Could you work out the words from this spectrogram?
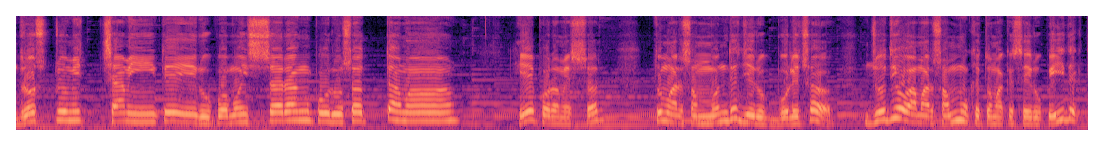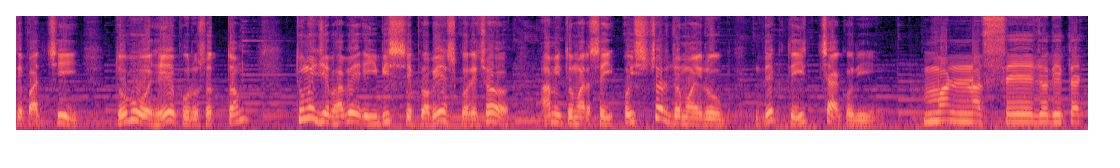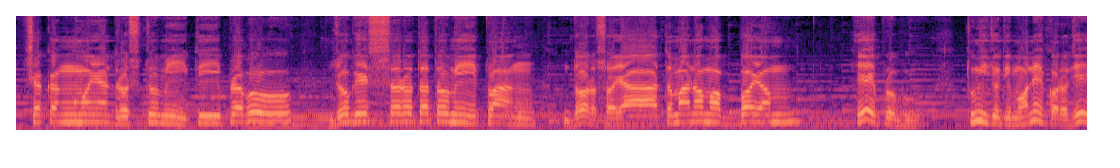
দ্রষ্টুমিচ্ছামি তে রূপমৈশ্বরং পুরুষোত্তম। হে পরমেশ্বর, তোমার সম্বন্ধে যে রূপ বলেছ যদিও আমার সম্মুখে তোমাকে সেই রূপেই দেখতে পাচ্ছি, তবুও হে পুরুষোত্তম, তুমি যেভাবে এই বিশ্বে প্রবেশ করেছ, আমি তোমার সেই ঐশ্বর্যময় রূপ দেখতে ইচ্ছা করি। মন্নস্যে যদি তচ্ছকং ময়া দ্রষ্টুমিতি প্রভু, যোগেশ্বর তত মে ত্বাং দর্শয়াত মানমব্যয়ম হে প্রভু তুমি যদি মনে করো যে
